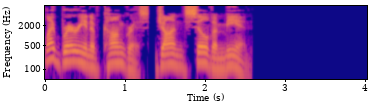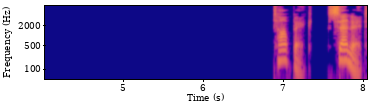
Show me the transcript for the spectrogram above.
Librarian of Congress, John Silva Meehan. Senate.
